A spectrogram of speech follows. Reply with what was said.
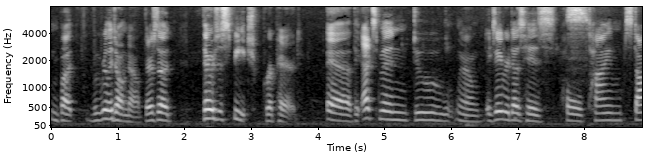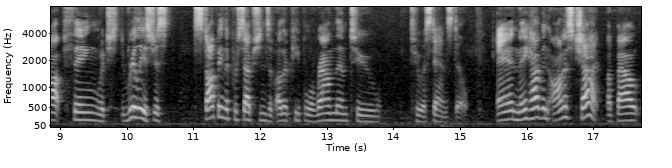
But we really don't know. There's a there's a speech prepared. Uh, the X Men do you know Xavier does his whole time stop thing, which really is just stopping the perceptions of other people around them to to a standstill. And they have an honest chat about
